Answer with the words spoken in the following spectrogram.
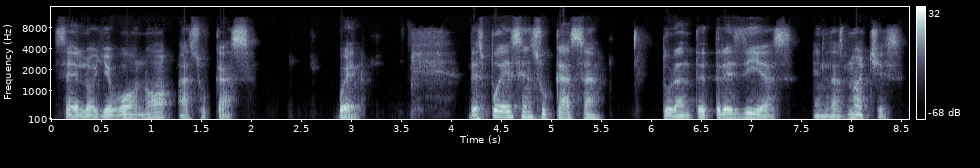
se lo llevó, ¿no? A su casa. Bueno, después en su casa, durante tres días, en las noches,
